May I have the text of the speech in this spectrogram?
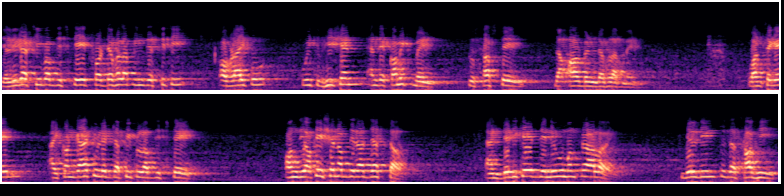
the leadership of the state for developing the city of Raipur with vision and a commitment to sustain the urban development. Once again, I congratulate the people of the state on the occasion of the Rajyotsav and dedicate the new Mantralaya building to the service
